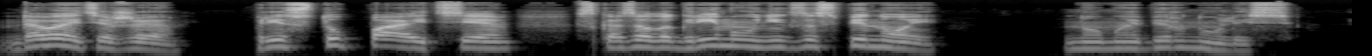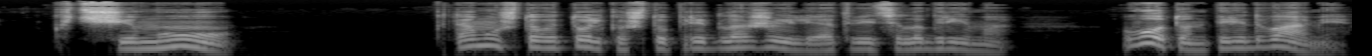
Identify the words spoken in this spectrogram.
«Давайте же, приступайте», — сказала Грима у них за спиной. Но мы обернулись. «К чему?» «К тому, что вы только что предложили», — ответила Грима. «Вот он перед вами.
